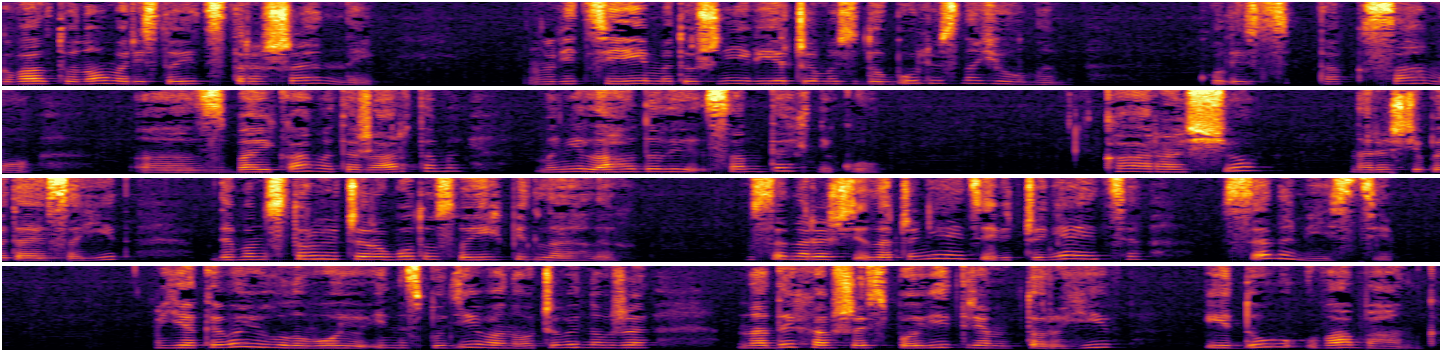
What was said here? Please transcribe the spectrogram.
Гвалт у номері стоїть страшенний. Від цієї метушні віє чимось до болю знайомим. Колись так само е, з байками та жартами мені лагодили сантехніку. Кара що? нарешті питає Саїд, демонструючи роботу своїх підлеглих. Все нарешті зачиняється і відчиняється, все на місці. Я киваю головою і несподівано, очевидно, вже надихавшись повітрям торгів, іду в банк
